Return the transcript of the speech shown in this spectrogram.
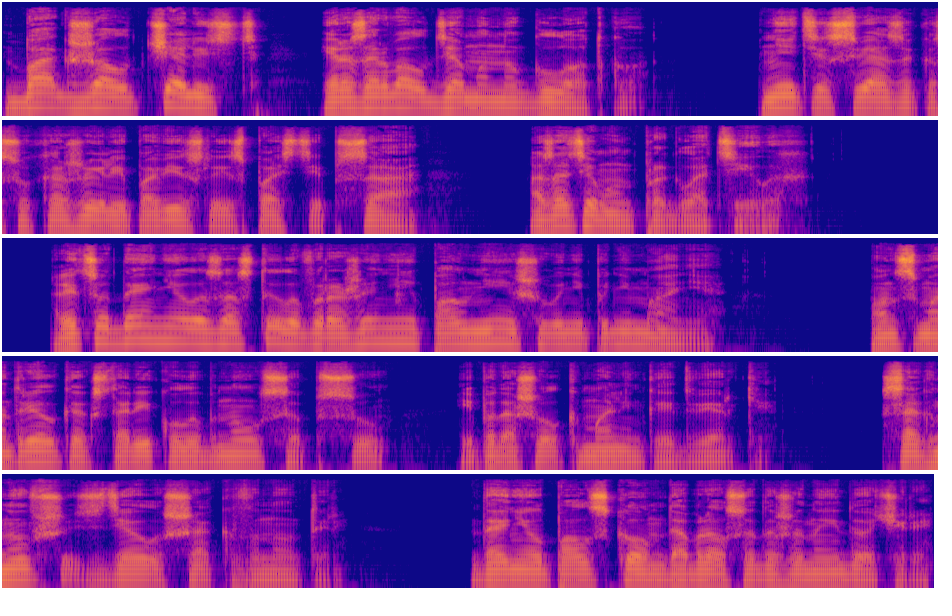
Бак сжал челюсть и разорвал демону глотку. Нити связок и сухожилий повисли из пасти пса, а затем он проглотил их. Лицо Дэниела застыло в выражении полнейшего непонимания. Он смотрел, как старик улыбнулся псу и подошел к маленькой дверке. Согнувшись, сделал шаг внутрь. Дэниел ползком добрался до жены и дочери.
